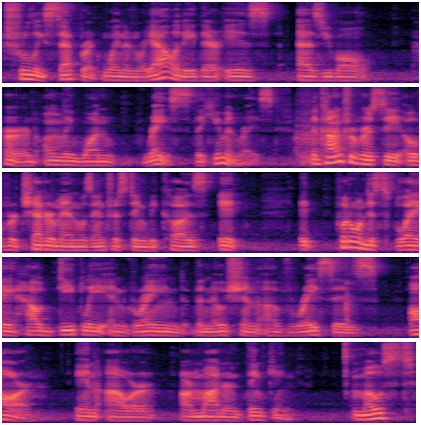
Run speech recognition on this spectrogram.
truly separate when in reality there is as you've all heard only one race, the human race. The controversy over Cheddar Man was interesting because it it put on display how deeply ingrained the notion of races are in our our modern thinking. Most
